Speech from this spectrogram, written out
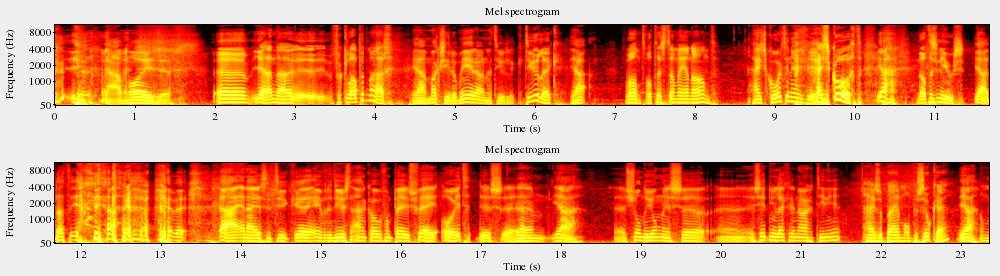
nou, mooi zeg. Uh, ja, nou, verklap het maar. Ja, Maxi Romero natuurlijk. Tuurlijk. Ja. Want, wat is daarmee aan de hand? Hij scoort ineens weer. Hij scoort. Ja. Dat is nieuws. Ja, dat, ja, ja. ja en hij is natuurlijk uh, een van de duurste aankopen van PSV ooit. Dus uh, ja, uh, John de Jong is, zit nu lekker in Argentinië. Hij is er bij hem op bezoek, hè? Ja. Om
